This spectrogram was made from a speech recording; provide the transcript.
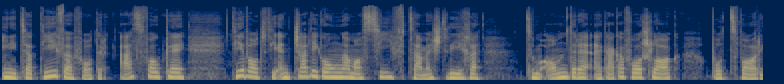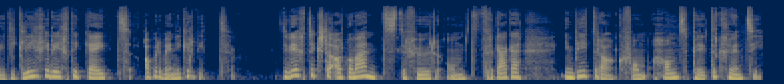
Initiative von der SVP, die will die Entschädigungen massiv zusammenstreichen. Zum anderen ein Gegenvorschlag, der zwar in die gleiche Richtung geht, aber weniger weit. Die wichtigsten Argumente dafür und dagegen im Beitrag von Hans-Peter Künzi.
